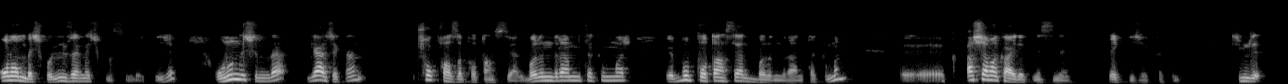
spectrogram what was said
10-15 golün üzerine çıkmasını bekleyecek. Onun dışında gerçekten çok fazla potansiyel barındıran bir takım var ve bu potansiyel barındıran takımın e, aşama kaydetmesini bekleyecek takım. Şimdi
